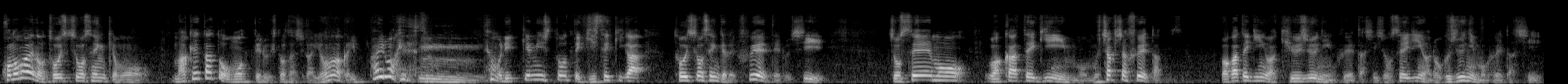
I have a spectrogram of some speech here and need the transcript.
この前の統一地方選挙も負けたと思ってる人たちが世の中いっぱいいるわけですよ。うん。でも立憲民主党って議席が統一地方選挙で増えてるし、女性も若手議員もむちゃくちゃ増えたんですよ。若手議員は90人増えたし、女性議員は60人も増えたし、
